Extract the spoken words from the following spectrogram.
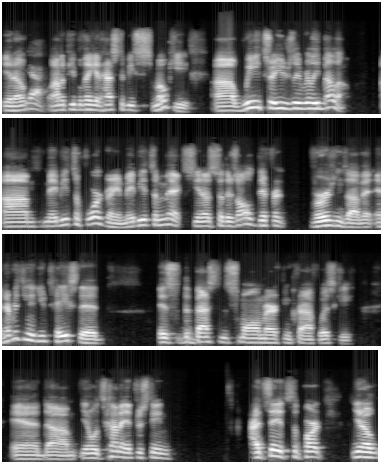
You know, Yeah. a lot of people think it has to be smoky. Uh, wheats are usually really mellow. Um, maybe it's a four grain, maybe it's a mix. You know, so there's all different versions of it, and everything that you tasted is the best in small American craft whiskey. And um, you know, it's kind of interesting. I'd say it's the part. You know,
